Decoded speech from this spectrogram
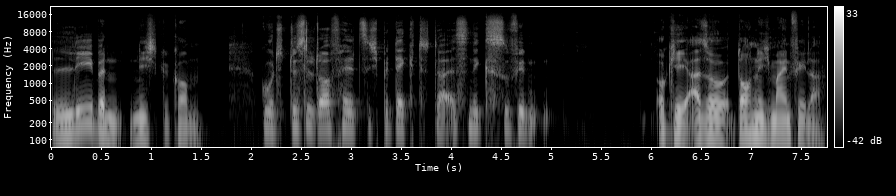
Leben nicht gekommen. Gut, Düsseldorf hält sich bedeckt, da ist nichts zu finden. Okay, also doch nicht mein Fehler.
